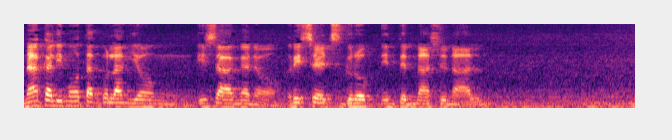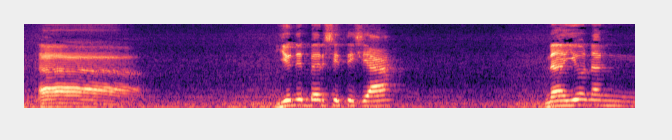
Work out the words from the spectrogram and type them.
nakalimutan ko lang yung isang ano, research group international. Uh, university siya na yun ang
